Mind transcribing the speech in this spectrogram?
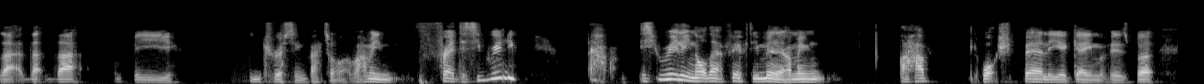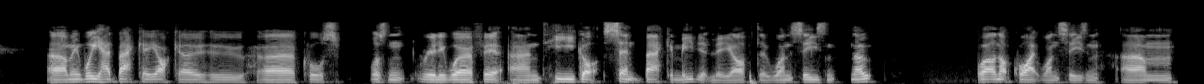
that that that be interesting battle. I mean, Fred, is he really? Is he really not that 50 million? I mean, I have watched barely a game of his, but uh, I mean, we had Bakayoko, who, uh, of course, wasn't really worth it, and he got sent back immediately after one season. No, well, not quite one season. Um,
